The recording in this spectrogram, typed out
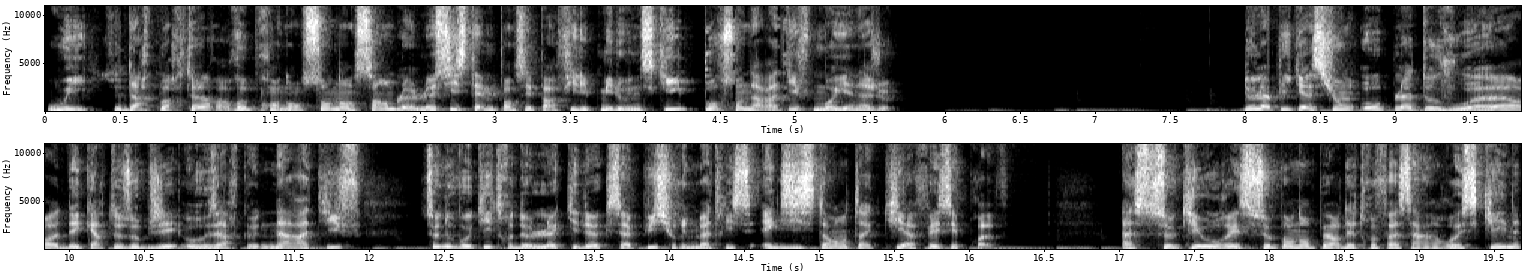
Oui, The Dark Quarter reprend dans son ensemble le système pensé par Philippe Milunski pour son narratif moyenâgeux. De l'application au plateau joueur, des cartes objets aux arcs narratifs, ce nouveau titre de Lucky Duck s'appuie sur une matrice existante qui a fait ses preuves. À ceux qui auraient cependant peur d'être face à un reskin,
